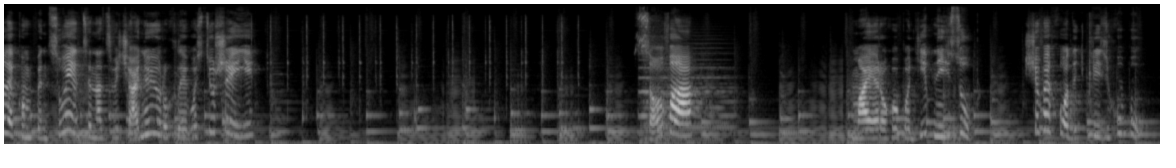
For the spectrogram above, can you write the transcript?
але компенсує це надзвичайною рухливостю шиї. Сова має рогоподібний зуб, що виходить крізь губу.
